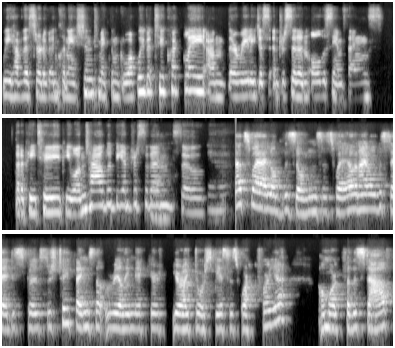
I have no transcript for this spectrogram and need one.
we have this sort of inclination to make them grow up a wee bit too quickly and they're really just interested in all the same things that a P2, P1 child would be interested yeah. in. So yeah. that's why I love the zones as well. And I always say to schools, there's two things that really make your, your outdoor spaces work for you and work for the staff.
